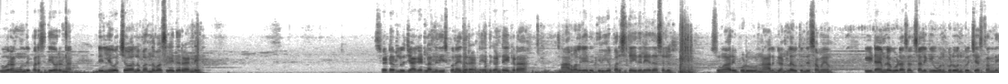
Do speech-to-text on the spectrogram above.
దూరంగా ఉంది పరిస్థితి ఎవరైనా ఢిల్లీ వచ్చేవాళ్ళు బందోబస్తుగా అయితే రండి. స్వెటర్లు జాకెట్లు అన్నీ తీసుకొని అయితే రండి. ఎందుకంటే ఇక్కడ నార్మల్గా అయితే తిరిగే పరిస్థితి అయితే లేదు అసలు. సుమారు ఇప్పుడు నాలుగు గంటలు అవుతుంది సమయం. ఈ టైంలో కూడా అసలు చలికి వణుకుడు వణుకొచ్చేస్తుంది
